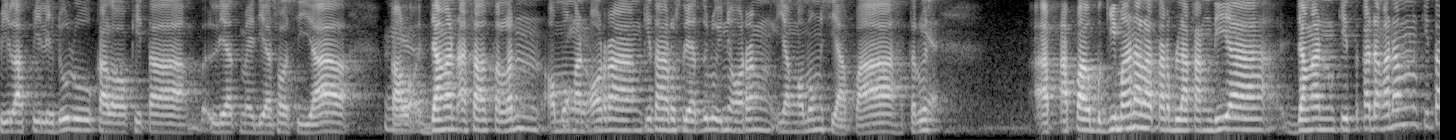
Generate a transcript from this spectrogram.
pilih-pilih dulu kalau kita lihat media sosial kalau Iya. jangan asal telan omongan orang kita harus lihat dulu ini orang yang ngomong siapa. Terus ap- apa bagaimana latar belakang dia. Jangan kita kadang-kadang kita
